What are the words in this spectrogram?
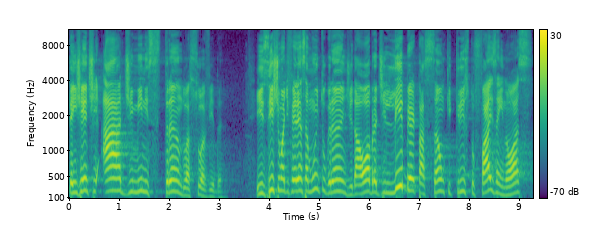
Tem gente administrando a sua vida. Existe uma diferença muito grande da obra de libertação que Cristo faz em nós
